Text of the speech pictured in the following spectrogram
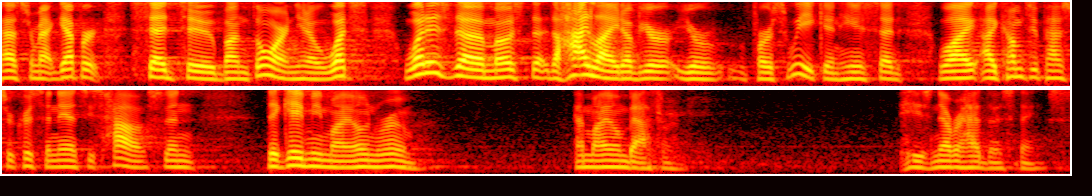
Pastor Matt Geppert said to Bunthorne, you know, what's, what is the most, the, the, highlight of your, your first week? And he said, well, I, I come to Pastor Chris and Nancy's house, and they gave me my own room and my own bathroom. He's never had those things.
